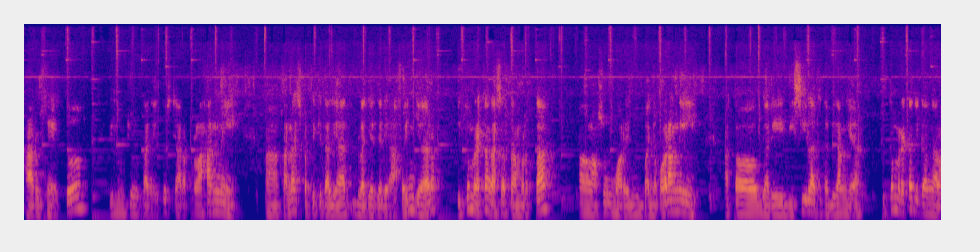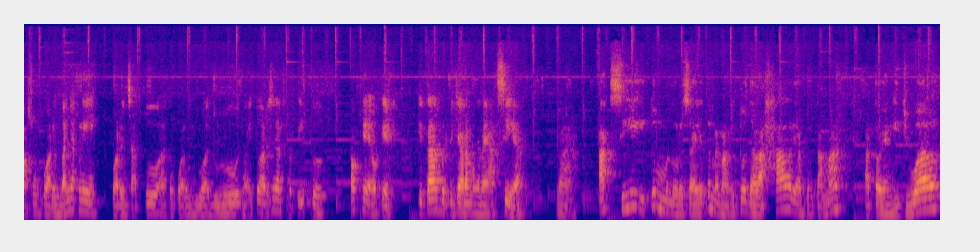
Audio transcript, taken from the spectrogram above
harusnya itu dimunculkan itu secara perlahan nih. Uh, karena seperti kita lihat belajar dari Avenger itu mereka nggak serta merta uh, langsung ngeluarin banyak orang nih. Atau dari DC lah kita bilang ya itu mereka juga nggak langsung keluarin banyak nih. Keluarin satu atau keluarin dua dulu. Nah itu harusnya kan seperti itu. Oke oke. Kita berbicara mengenai aksi ya. Nah aksi itu menurut saya itu memang itu adalah hal yang terutama atau yang dijual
